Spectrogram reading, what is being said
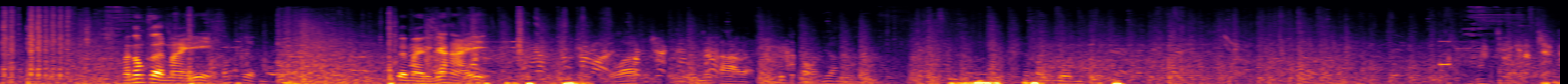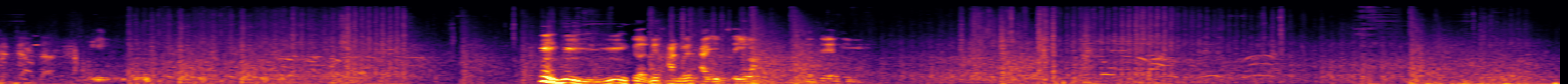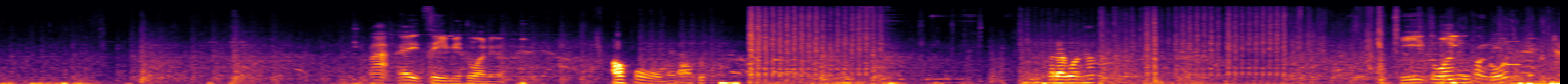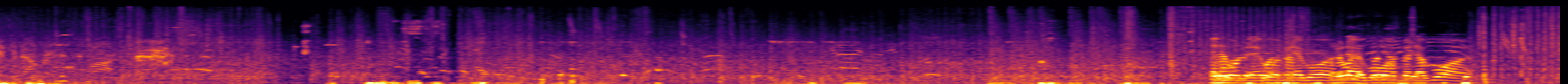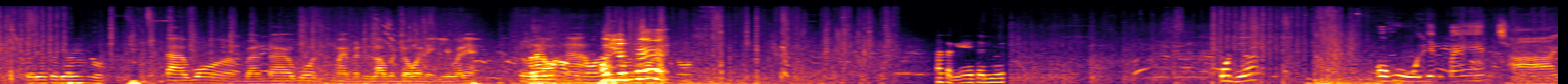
มันต้องเกิดใหม่ดิต้องเกิดใหม่เกิดใหม่ถึงจะหายดิแต่ว่ามัน ไม่ตายอะมันก็จะต่อเรื่องอะแล้วต้องโยนใหม่อื้อหือเกิดไม่ทันไว้ถ่ายยิบซีวะเดี๋ยวเต้นอีกอะไอ้ซีมีตัวหนึ่งอะ เอาโหไม่น่าสุดมาได้วนครับมีอีกตัวหนึ่งฝั่งนู้นมาได้วนไม่ได้วนไม่ได้วนไม่ได้วนไม่ได้วนตัวเดียวตัวเดียวยังอยู่ ได้วนมันได้วนทำไมมันเรามันโดนอย่างงี้วะเนี่ยโดนมาได้ล้วอนมออกหน้าไปนอนเฮ้ยเยอะแท้มาจากเอเต็มเลยโคตรเยอะ โอ้โห เย็ดแป๊ดชาย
